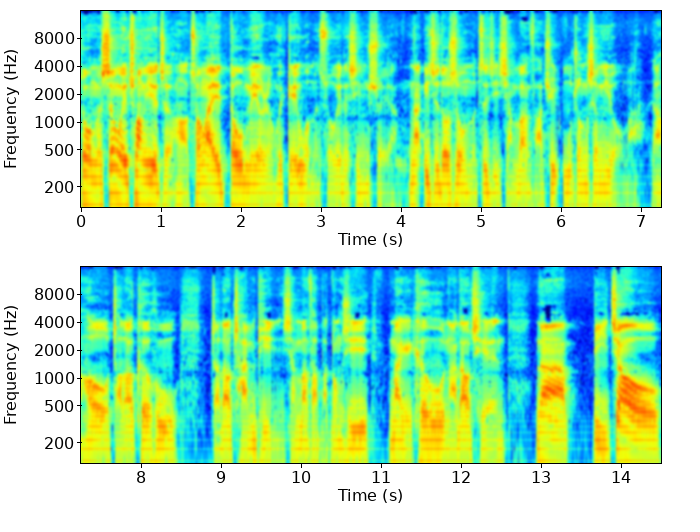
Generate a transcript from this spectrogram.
就我们身为创业者哈，从来都没有人会给我们所谓的薪水啊，那一直都是我们自己想办法去无中生有嘛，然后找到客户，找到产品，想办法把东西卖给客户拿到钱。那比较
